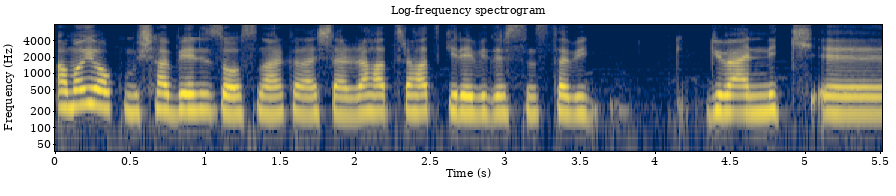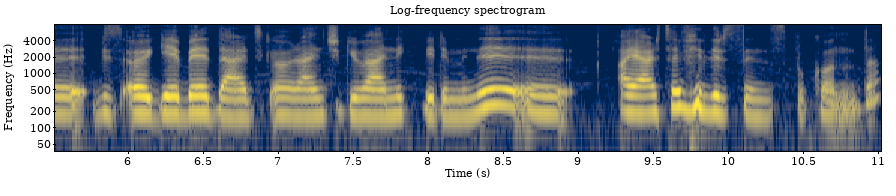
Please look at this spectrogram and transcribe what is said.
Ama yokmuş. Haberiniz olsun arkadaşlar. Rahat rahat girebilirsiniz. Tabii güvenlik e, biz ÖGB derdik öğrenci güvenlik birimini e, ayartabilirsiniz bu konuda.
